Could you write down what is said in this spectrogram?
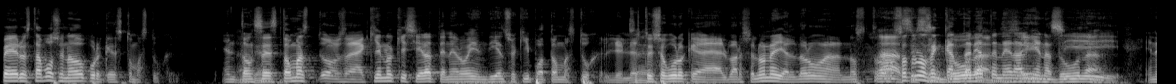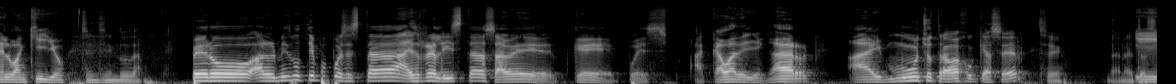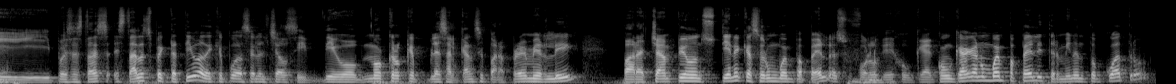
Pero está emocionado porque es Thomas Tuchel. Entonces, Thomas, o sea, ¿quién no quisiera tener hoy en día en su equipo a Thomas Tuchel? Le estoy seguro que al Barcelona y al Dortmund, nos, ah, nosotros nos encantaría tener a alguien así en el banquillo. Sin, sin duda. Pero al mismo tiempo, pues está, es realista, sabe que pues acaba de llegar, hay mucho trabajo que hacer. Sí. La neta, y pues está, está la expectativa de qué puede hacer el Chelsea. Digo, no creo que les alcance para Premier League, para Champions tiene que hacer un buen papel, eso fue lo que dijo, que con que hagan un buen papel y terminen top 4,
